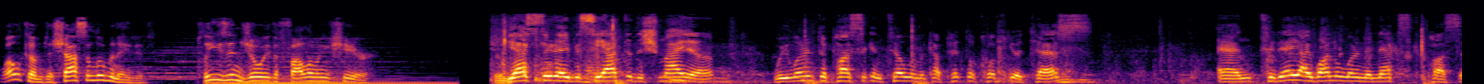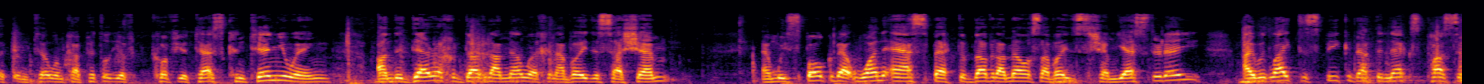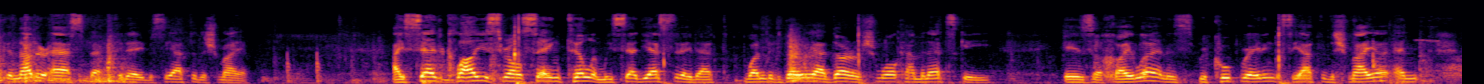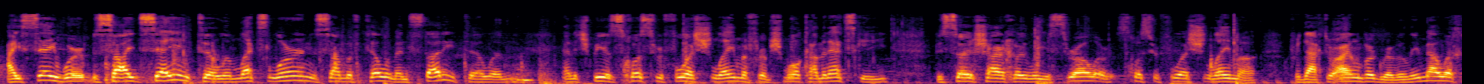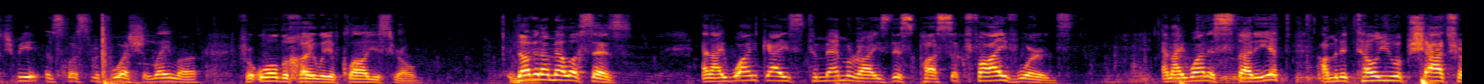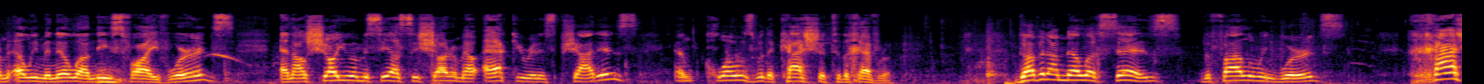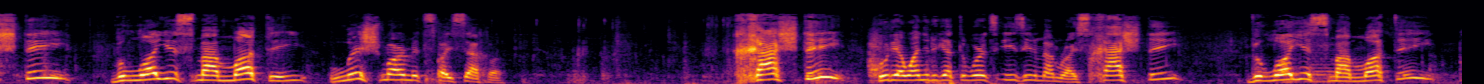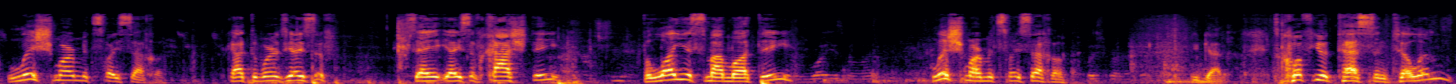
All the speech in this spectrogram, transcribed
Welcome to Shas Illuminated. Please enjoy the following shir. Yesterday, B'siyata D'Shmaya, we learned the Pasuk in Tillim Kapitel Kuf and today I want to learn the next Pasuk in Tillim Kapitel Kuf Tes, continuing on the Derech of David HaMelech and Avodah Hashem, and we spoke about one aspect of David HaMelech's Avodah Hashem yesterday. I would like to speak about the next pasuk, another aspect today, B'siyata D'Shmaya. I said Klal Yisrael saying Tillim. We said yesterday that one of the Gdolei Adar of Shmuel Kamenetsky is a chayla and is recuperating B'siyata D'Shmaya. And I say we're besides saying Tillim, let's learn some of Tillim and study Tillim, and it should be a schos refuah shlema for Shmuel Kamenetsky, b'soy shar chayla Yisrael or schos refuah shlema for Dr. Eilenberg, Rebbe Lee Melech. It should be a schos refuah shlema for all the chayla of Klal Yisrael. David HaMelech says, and I want guys to memorize this pasuk, five words and I want to study it, I'm going to tell you a pshat from Eli Manila on these five words, and I'll show you a Mesillas Yesharim how accurate his pshat is, and close with a kasha to the chevra. David HaMelech says the following words, Chashti v'loyis mamati lishmar mitzvaysecha. Chashti, Hudi, I want you to get the words easy to memorize. Chashti V'loyis mamati lishmar mitzvaysecha. Got the words, Yosef? Say it, Yosef. Chashti. V'loyis mamati lishmar mitzvaysecha. You got it. It's kufyu tes and tilim,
